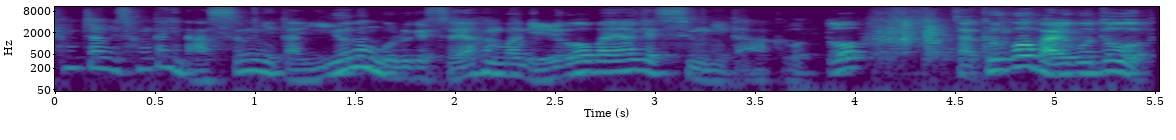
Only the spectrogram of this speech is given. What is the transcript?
평점이 상당히 낮습니다. 이유는 모르겠어요. 한번 읽어봐야겠습니다. 그것도 자 그거 말고도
